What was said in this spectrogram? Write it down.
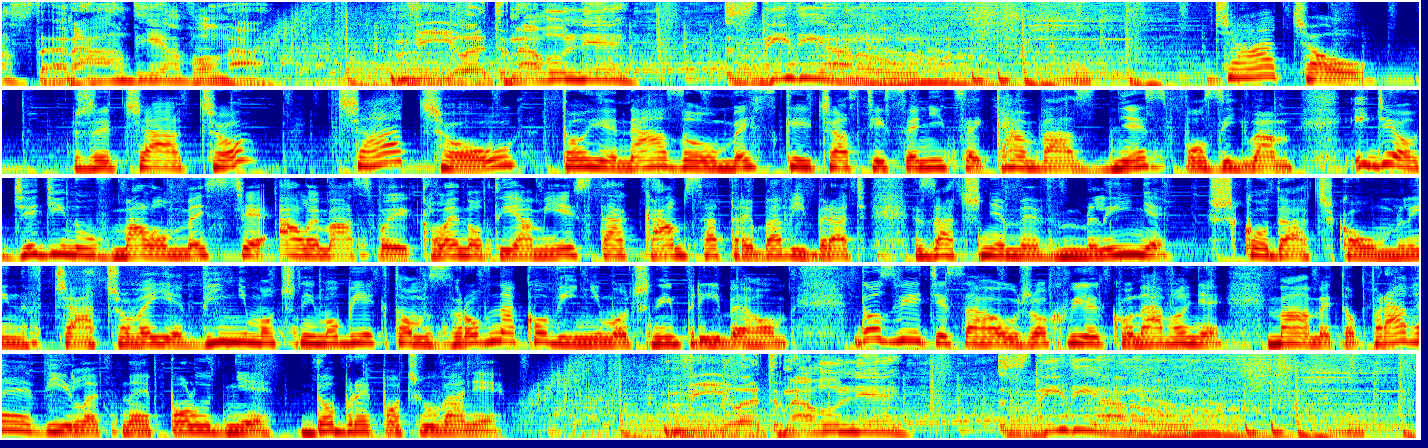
Podcast Rádia Vlna. Výlet na vlne s Didianou. Čáčov. Že čáčo? Čáčov to je názov meskej časti Senice, kam vás dnes pozývam. Ide o dedinu v malom meste, ale má svoje klenoty a miesta, kam sa treba vybrať. Začneme v Mlíne. Škodáčkov mlyn v Čáčove je výnimočným objektom s rovnako výnimočným príbehom. Dozviete sa ho už o chvíľku na vlne. Máme to pravé výletné poludnie. Dobré počúvanie. Výlet na vlne s Didianou.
